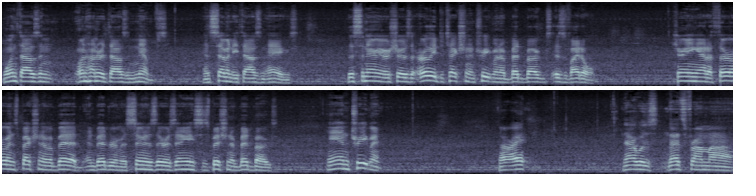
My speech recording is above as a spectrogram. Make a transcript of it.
100,000 nymphs and 70,000 eggs. This scenario shows that early detection and treatment of bed bugs is vital. carrying out a thorough inspection of a bed and bedroom as soon as there is any suspicion of bed bugs, and treatment. All right. That was that's from uh,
